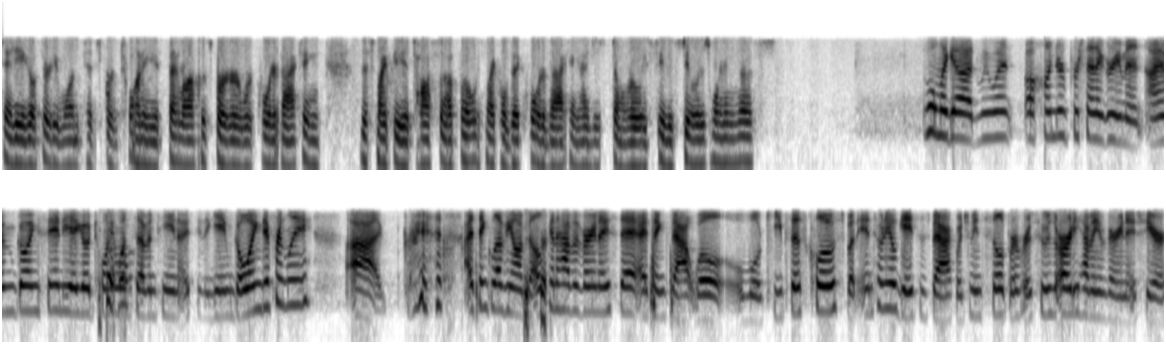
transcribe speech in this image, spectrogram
San Diego 31, Pittsburgh 20. If Ben Roethlisberger were quarterbacking, this might be a toss-up. But with Michael Vick quarterbacking, I just don't really see the Steelers winning this. Oh my God, we went a hundred percent agreement. I'm going San Diego twenty-one seventeen. I see the game going differently. Uh, I think Le'Veon Bell's going to have a very nice day. I think that will will keep this close. But Antonio Gates is back, which means Philip Rivers, who is already having a very nice year,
